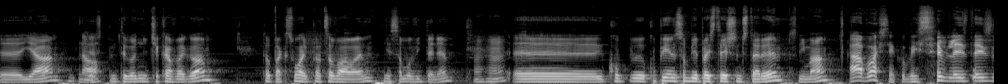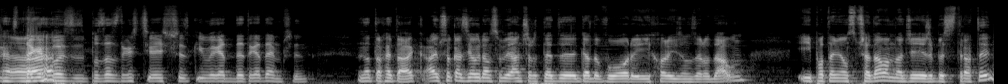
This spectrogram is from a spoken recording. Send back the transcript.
Y, Ja No. w tym tygodniu ciekawego, to tak, słuchaj, pracowałem, niesamowite, nie? Mhm. Y, Kup, kupiłem sobie PlayStation 4 Slima. A właśnie, kupiłeś sobie PlayStation A. 4, bo z- pozazdrościłeś wszystkim Red Dead Redemption. No trochę tak, ale przy okazji ogram sobie Uncharted, God of War i Horizon Zero Dawn i potem ją sprzedam, mam nadzieję, że bez straty,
